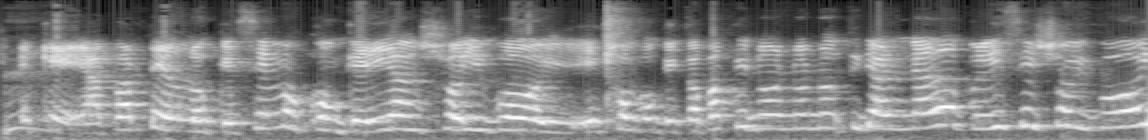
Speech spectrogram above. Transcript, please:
Es que aparte enloquecemos con que digan Joy Boy, es como que capaz que no, no, no tiran nada, pero dice Joy Boy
